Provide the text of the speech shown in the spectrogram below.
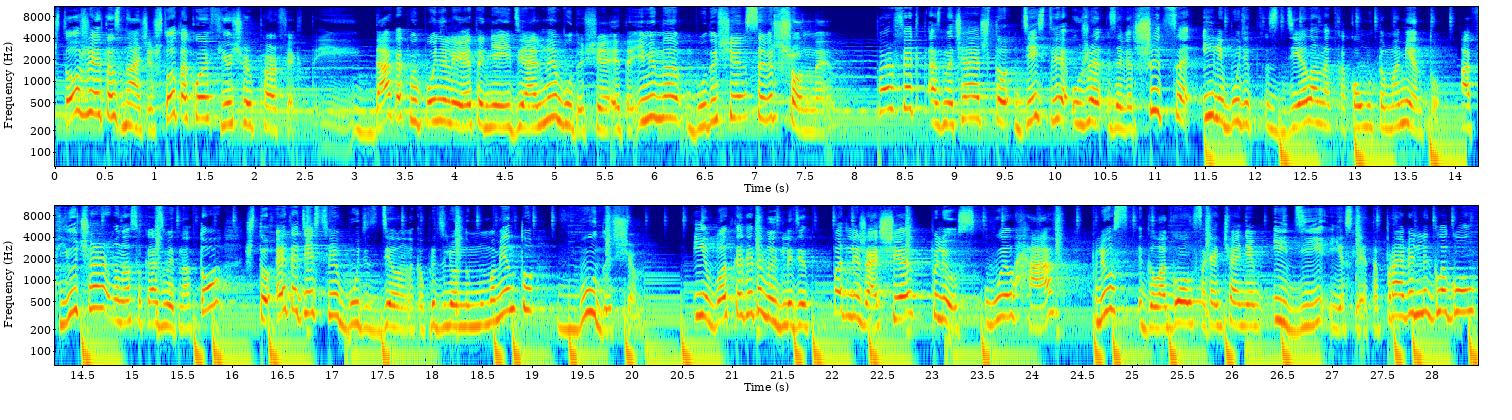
Что же это значит? Что такое future perfect? И да, как вы поняли, это не идеальное будущее, это именно будущее совершенное. Perfect означает, что действие уже завершится или будет сделано к какому-то моменту. А future у нас указывает на то, что это действие будет сделано к определенному моменту в будущем. И вот как это выглядит. Подлежащее плюс will have плюс глагол с окончанием ed, если это правильный глагол,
